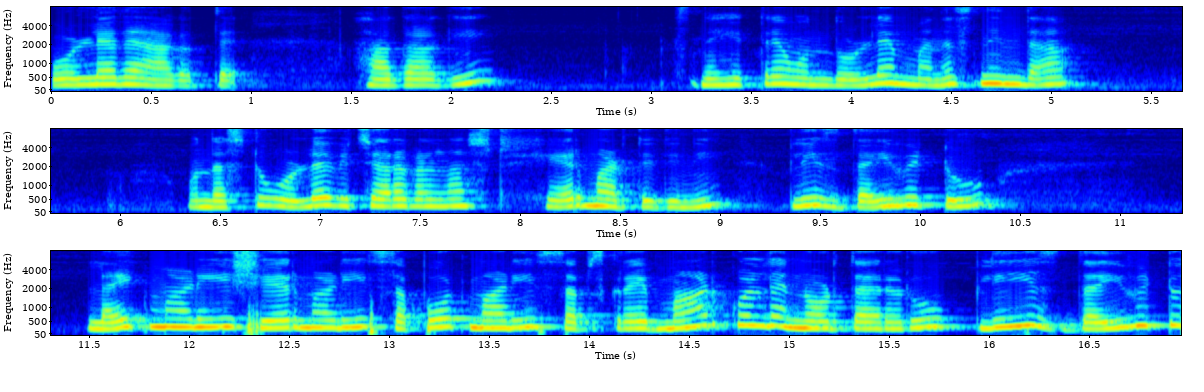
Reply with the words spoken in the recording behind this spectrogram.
ಒಳ್ಳೆಯದೇ ಆಗುತ್ತೆ. ಹಾಗಾಗಿ ಸ್ನೇಹಿತರೆ, ಒಂದೊಳ್ಳೆ ಮನಸ್ಸಿನಿಂದ ಒಂದಷ್ಟು ಒಳ್ಳೆಯ ವಿಚಾರಗಳನ್ನ ಶೇರ್ ಮಾಡ್ತಿದ್ದೀನಿ. ಪ್ಲೀಸ್ ದಯವಿಟ್ಟು ಲೈಕ್ ಮಾಡಿ, ಶೇರ್ ಮಾಡಿ, ಸಪೋರ್ಟ್ ಮಾಡಿ, ಸಬ್ಸ್ಕ್ರೈಬ್ ಮಾಡಿಕೊಳ್ಳದೆ ನೋಡ್ತಾ ಇರೋರು, ಪ್ಲೀಸ್ ದಯವಿಟ್ಟು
